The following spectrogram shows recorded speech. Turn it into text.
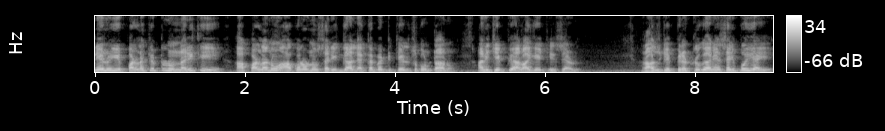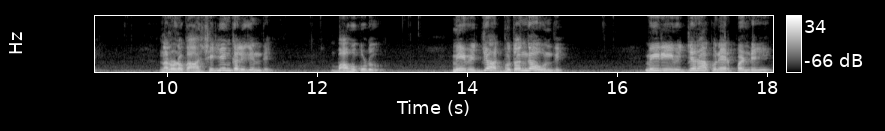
నేను ఈ పళ్ళ చెట్టును నరికి ఆ పళ్ళను ఆకులను సరిగ్గా లెక్కపెట్టి తేల్చుకుంటాను అని చెప్పి అలాగే చేశాడు. రాజు చెప్పినట్లుగానే సరిపోయాయి. నలుడొక ఆశ్చర్యం కలిగింది. బాహుకుడు మీ విద్య అద్భుతంగా ఉంది. మీరు ఈ విద్య నాకు నేర్పండి.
